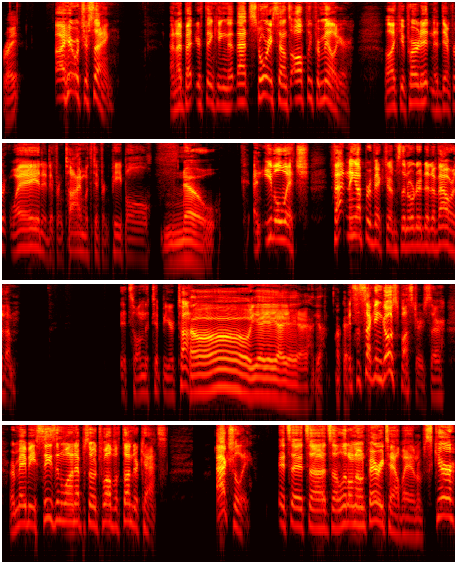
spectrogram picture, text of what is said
right? I hear what you're saying. And I bet you're thinking that that story sounds awfully familiar. Like you've heard it in a different way at a different time with different people. No. An evil witch fattening up her victims in order to devour them. It's on the tip of your tongue. Oh, yeah, yeah, yeah, yeah, yeah, yeah. Okay. It's the second Ghostbusters, or or maybe season one, episode twelve of Thundercats. Actually, it's a it's a it's a little known fairy tale by an obscure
